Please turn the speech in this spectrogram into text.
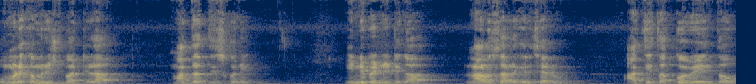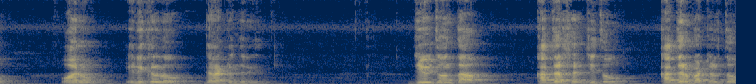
ఉమ్మడి కమ్యూనిస్ట్ పార్టీల మద్దతు తీసుకొని ఇండిపెండెంట్గా నాలుగు సార్లు గెలిచారు. అతి తక్కువ వ్యయంతో వారు ఎన్నికల్లో గెలవటం జరిగింది. జీవితం అంతా ఖద్దరు సంచితో ఖద్దరు బట్టలతో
